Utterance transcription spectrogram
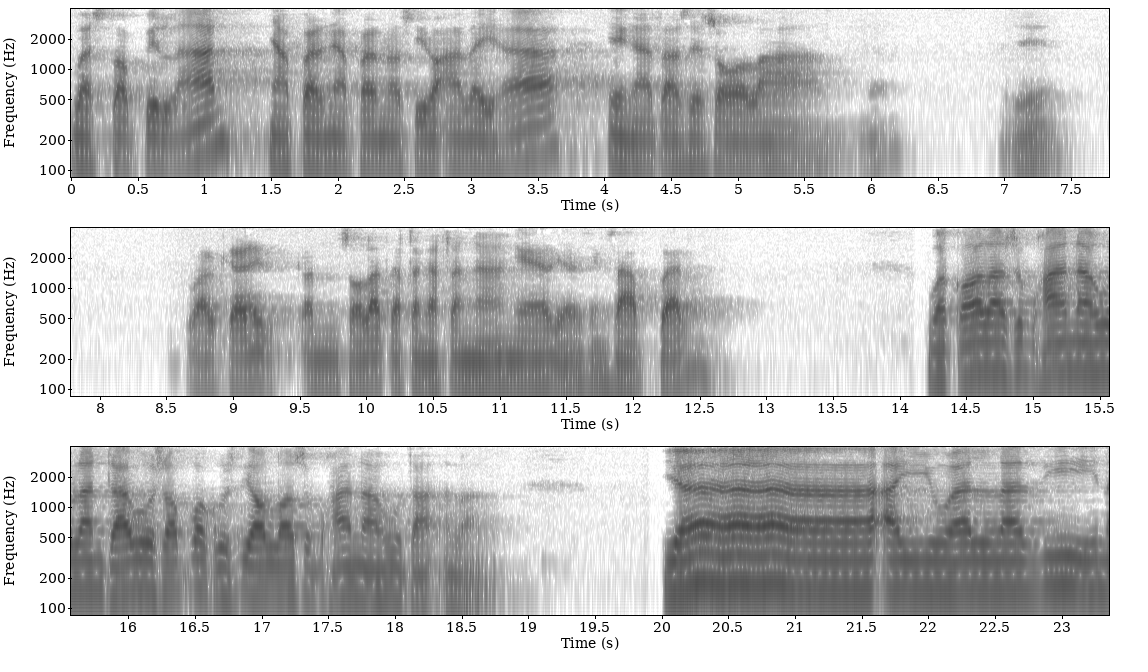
wastabir lan nyabar-nyabarno sira 'alaiha ing atase salat jadi keluargane kan salat kadang-kadang ngangel ya sing sabar Wa qala subhanahu lan dawuh sapa Gusti Allah subhanahu taala. يا أيها الذين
